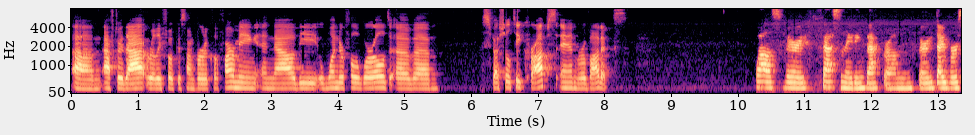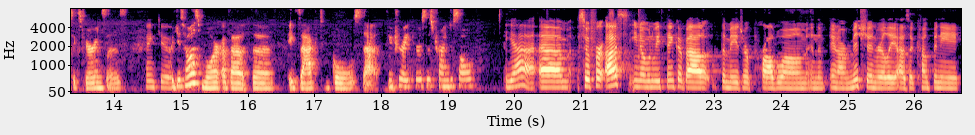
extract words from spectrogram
Um, after that, really focused on vertical farming, and now the wonderful world of um, specialty crops and robotics. Wow, it's very fascinating background, very diverse experiences. Thank you. Could you tell us more about the exact goals that Future Acres is trying to solve? Yeah. Um, so for us, you know, when we think about the major problem in the, in our mission, really as a company,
